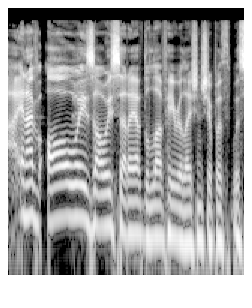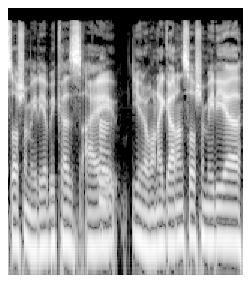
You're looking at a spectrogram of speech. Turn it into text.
I and I've always always said I have the love hate relationship with with social media because I Huh. you know when I got on social media.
